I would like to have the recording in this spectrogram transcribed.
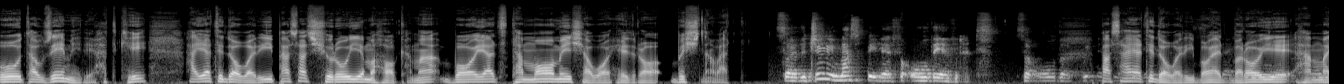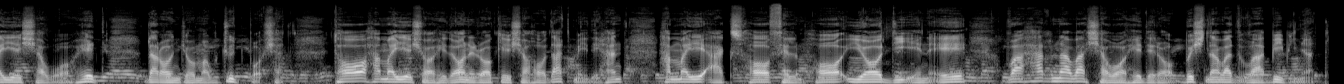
او توضیح می دهد که هیئت داوری پس از شروع محاکمه باید تمام شواهد را بشنود. So the jury must be there for all the evidence. پس هیئت داوری باید برای همه شواهد در آنجا موجود باشد تا همه شاهدان را که شهادت می دهند همه عکس ها فیلم ها یا دی این ای و هر نوع شواهد را بشنود و ببیند.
